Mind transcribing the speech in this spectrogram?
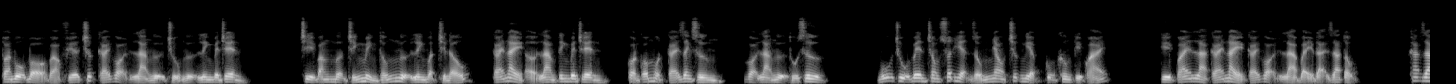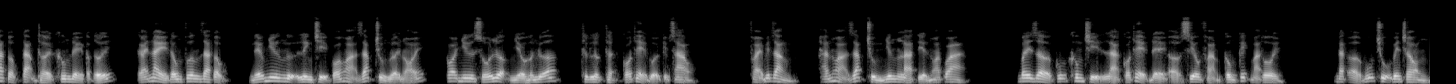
toàn bộ bỏ vào phía trước cái gọi là ngự chủ ngự linh bên trên. Chỉ bằng mượn chính mình thống ngự linh vật chiến đấu, cái này ở lam tinh bên trên, còn có một cái danh sừng gọi là ngự thú sư. Vũ trụ bên trong xuất hiện giống nhau chức nghiệp cũng không kỳ quái. Kỳ quái là cái này cái gọi là bảy đại gia tộc. Khác gia tộc tạm thời không đề cập tới, cái này đông phương gia tộc, nếu như ngự linh chỉ có hỏa giáp trùng lời nói, coi như số lượng nhiều hơn nữa, thực lực thật có thể đuổi kịp sao? Phải biết rằng, hắn hỏa giáp trùng nhưng là tiến hóa qua. Bây giờ cũng không chỉ là có thể để ở siêu phàm công kích mà thôi. Đặt ở vũ trụ bên trong,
